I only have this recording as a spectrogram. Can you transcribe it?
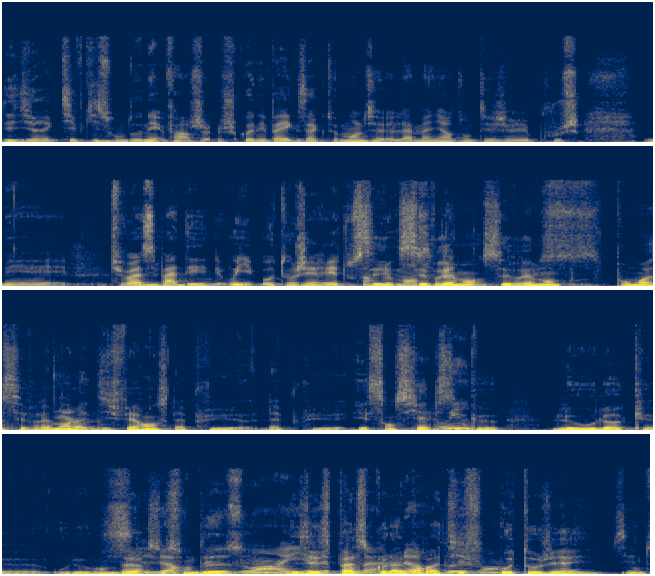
des directives qui sont mm. données. Enfin, je, je connais pas exactement la manière dont est géré Push, mais tu vois, c'est pas des, oui, autogéré tout simplement. C'est vraiment, c'est vraiment, pour moi, c'est vraiment la différence la plus, la plus essentielle, c'est que le Woolock euh, ou le Wonder, ce sont des, des espaces collaboratifs autogérés. Donc,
